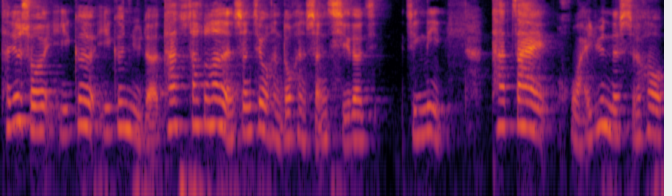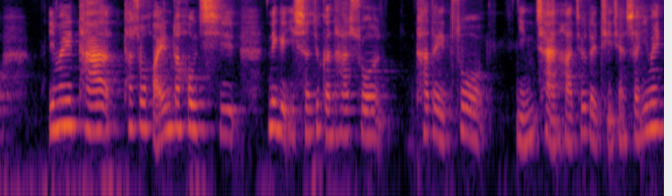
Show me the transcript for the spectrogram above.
他就说一个一个女的，她她说她人生就有很多很神奇的经历。她在怀孕的时候，因为她她说怀孕到后期，那个医生就跟她说，她得做引产哈，就得提前生，因为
